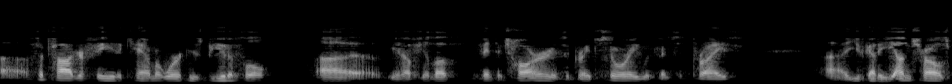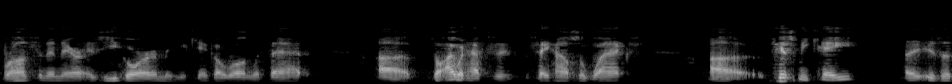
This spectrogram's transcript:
uh, photography. The camera work is beautiful. Uh, you know, if you love vintage horror. It's a great story with Vincent Price. Uh, you've got a young Charles Bronson in there as Igor. I mean, you can't go wrong with that. Uh, so I would have to say House of Wax. Uh, Kiss Me Kate uh, is an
